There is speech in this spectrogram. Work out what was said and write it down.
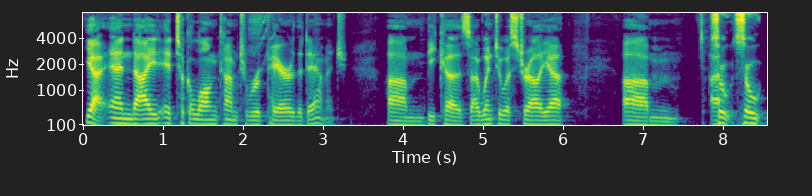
Yeah, and I it took a long time to repair the damage um, because I went to Australia. Um, So, so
